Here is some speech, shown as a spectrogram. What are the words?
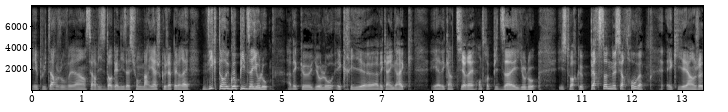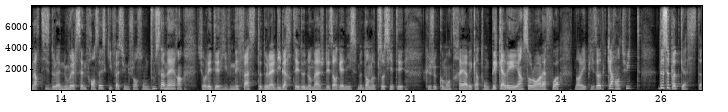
Et plus tard, j'ouvrirai un service d'organisation de mariage que j'appellerai Victor Hugo Pizzaiolo, avec euh, YOLO écrit euh, avec un Y et avec un tiret entre pizza et YOLO, histoire que personne ne s'y retrouve et qu'il y ait un jeune artiste de la nouvelle scène française qui fasse une chanson douce amère hein, sur les dérives néfastes de la liberté de nommage des organismes dans notre société, que je commenterai avec un ton décalé et insolent à la fois dans l'épisode 48 de ce podcast.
